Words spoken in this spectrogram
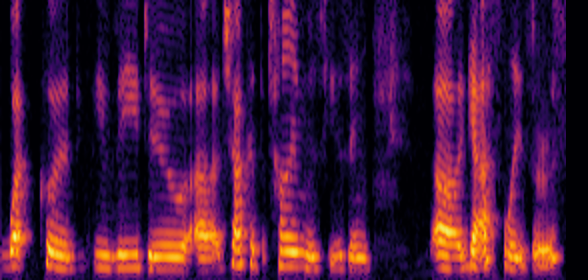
what could UV do. Uh, Chuck at the time was using uh, gas lasers,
